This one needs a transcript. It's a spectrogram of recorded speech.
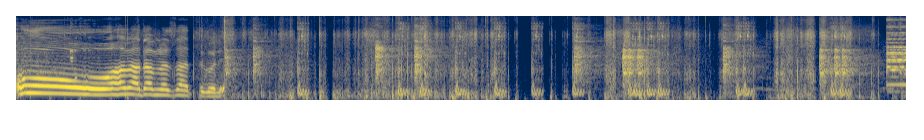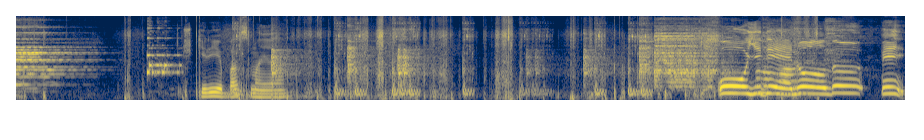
Oo abi adam nasıl attı golü? Şu geriye basma ya. Oo 7 ne oldu? Be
